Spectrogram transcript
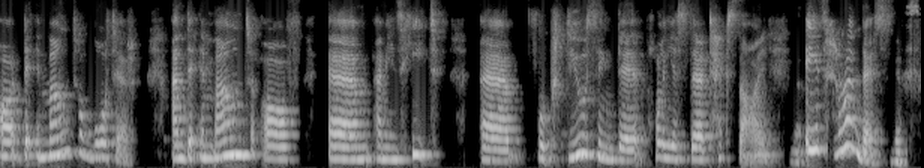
are the amount of water and the amount of, um, I mean, heat uh, for producing the polyester textile is horrendous. Yes.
